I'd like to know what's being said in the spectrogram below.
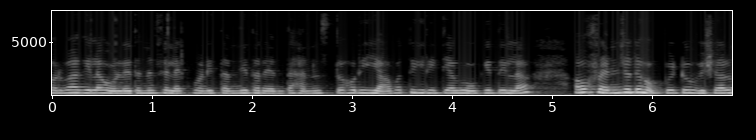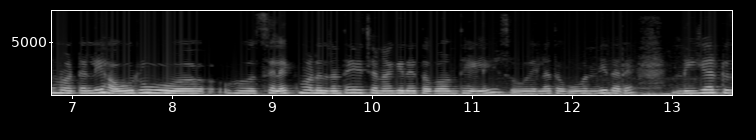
ಪರವಾಗಿಲ್ಲ ಒಳ್ಳೆಯದನ್ನೇ ಸೆಲೆಕ್ಟ್ ಮಾಡಿ ತಂದಿದ್ದಾರೆ ಅಂತ ಅನ್ನಿಸ್ತು. ಅವ್ರು ಯಾವತ್ತೂ ಈ ರೀತಿಯಾಗಿ ಹೋಗಿದ್ದಿಲ್ಲ. ಅವ್ರ ಫ್ರೆಂಡ್ ಜೊತೆ ಹೋಗ್ಬಿಟ್ಟು ವಿಶಾಲ್ ಮಾರ್ಟಲ್ಲಿ ಅವರು ಸೆಲೆಕ್ಟ್ ಮಾಡಿದ್ರಂತೆ, ಚೆನ್ನಾಗಿದೆ ತಗೋ ಅಂತ ಹೇಳಿ. ಸೊ ಎಲ್ಲ ತೊಗೊಬಂದಿದ್ದಾರೆ ನಿಯರ್ ಟು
